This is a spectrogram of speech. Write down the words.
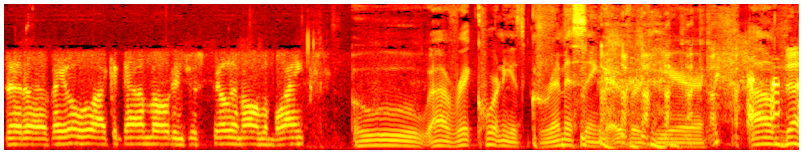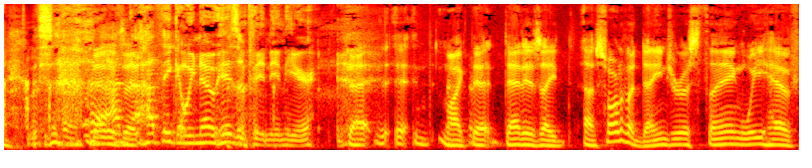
that are available? I could download and just fill in all the blanks. Ooh, uh, Rick Courtney is grimacing over here. Um, That, that is a, I, I think we know his opinion here. that, uh, Mike, that that is a, a sort of a dangerous thing. We have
